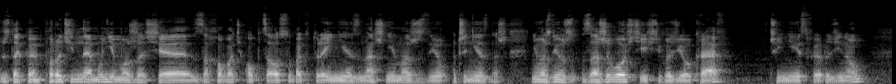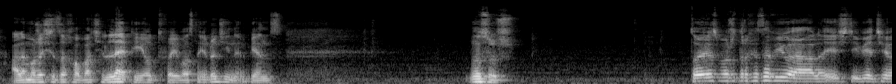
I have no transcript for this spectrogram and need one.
że tak powiem, po rodzinnemu nie może się zachować obca osoba, której nie znasz, nie masz z nią, czy nie znasz, nie masz z nią zażyłości, jeśli chodzi o krew, czyli nie jest twoją rodziną, ale może się zachować lepiej od twojej własnej rodziny, więc no cóż, to jest może trochę zawiłe, ale jeśli wiecie,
